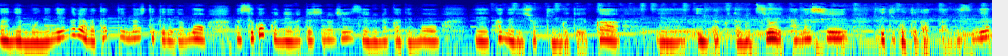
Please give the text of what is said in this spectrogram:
まあね、もう2年ぐらいは経っていましたけれども、まあ、すごくね、私の人生の中でも、えー、かなりショッキングというか、えー、インパクトの強い悲しい出来事だったんですね。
